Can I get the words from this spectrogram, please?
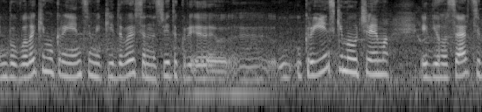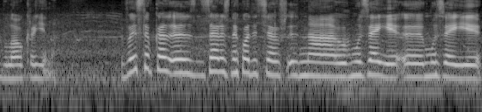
Він був великим українцем, який дивився на світ е, е, українськими очима, і в його серці була Україна. Виставка зараз знаходиться на музеї, музеї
